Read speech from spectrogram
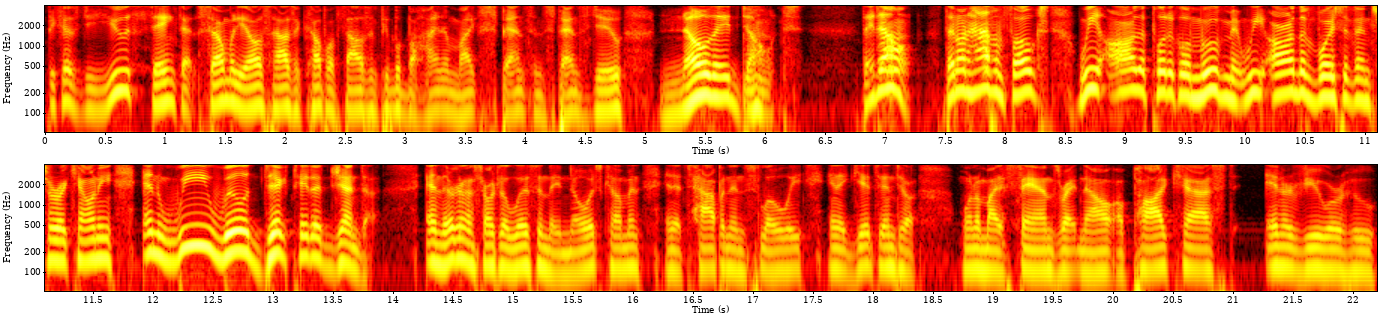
because do you think that somebody else has a couple thousand people behind them like Spence and Spence do? No, they don't. They don't. They don't have them, folks. We are the political movement. We are the voice of Ventura County, and we will dictate agenda. And they're going to start to listen. They know it's coming, and it's happening slowly. And it gets into one of my fans right now, a podcast interviewer who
